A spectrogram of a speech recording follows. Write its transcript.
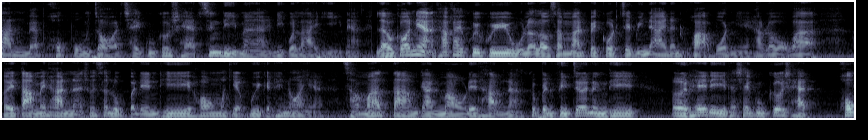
รันแบบครบวงจรใช้ Google Chat ซึ่งดีมากดีกว่า Line อีกนะ แล้วก็เนี่ย ถ้าใครคุยคุยอยู่แล้วเราสามารถไปกด Gemini ด้านขวาบนเนี่ยครับแล้วบอกว่าเฮ้ยตามไม่ทันนะช่วยสรุปประเด็นที่ห้องเมื่อกี้คุยกันให้หน่อยอะสามารถตามการเมาได้ทันนะก็เป็นฟีเจอร์หนึ่งที่เออเท่ดีถ้าใช้ Google Chat ครบ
